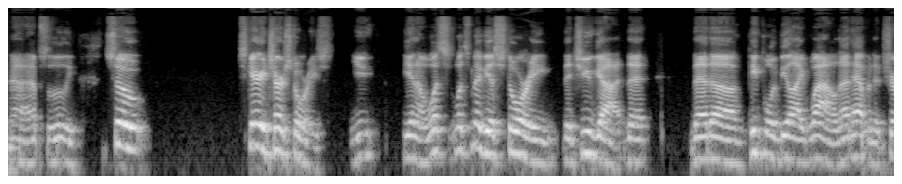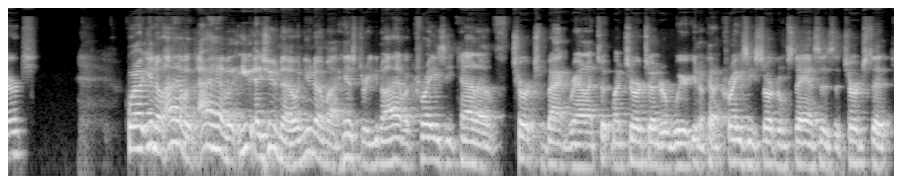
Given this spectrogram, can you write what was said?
Yeah, absolutely. So, scary church stories. You you know what's what's maybe a story that you got that that uh people would be like, wow, that happened at church. Well, you know, I have a, I have a, you, as you know, and you know my history. You know, I have a crazy kind of church background. I took my church under weird, you know, kind of crazy circumstances. The church that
